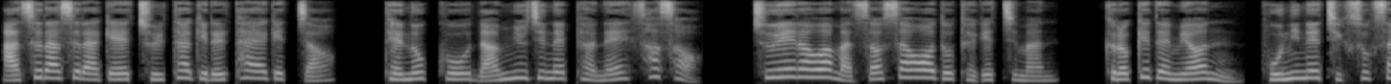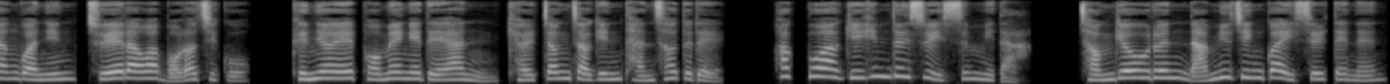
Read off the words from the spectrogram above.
아슬아슬하게 줄타기를 타야겠죠. 대놓고 남유진의 편에 서서 주애라와 맞서 싸워도 되겠지만 그렇게 되면 본인의 직속 상관인 주애라와 멀어지고 그녀의 범행에 대한 결정적인 단서들을 확보하기 힘들 수 있습니다. 정겨울은 남유진과 있을 때는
